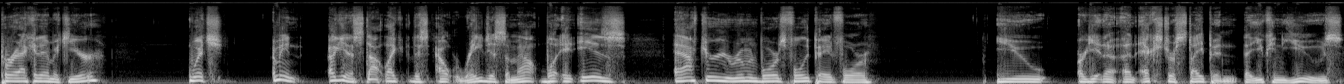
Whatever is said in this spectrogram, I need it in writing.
per academic year, which I mean, again, it's not like this outrageous amount, but it is after your room and board is fully paid for. You are getting a, an extra stipend that you can use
